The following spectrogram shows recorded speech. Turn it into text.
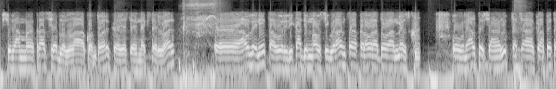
și le-am uh, tras heblul la contor, că este în exterior. Uh, au venit, au ridicat din nou siguranța. Pe la ora 2 am mers cu o unealtă și am rupt acea clapetă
